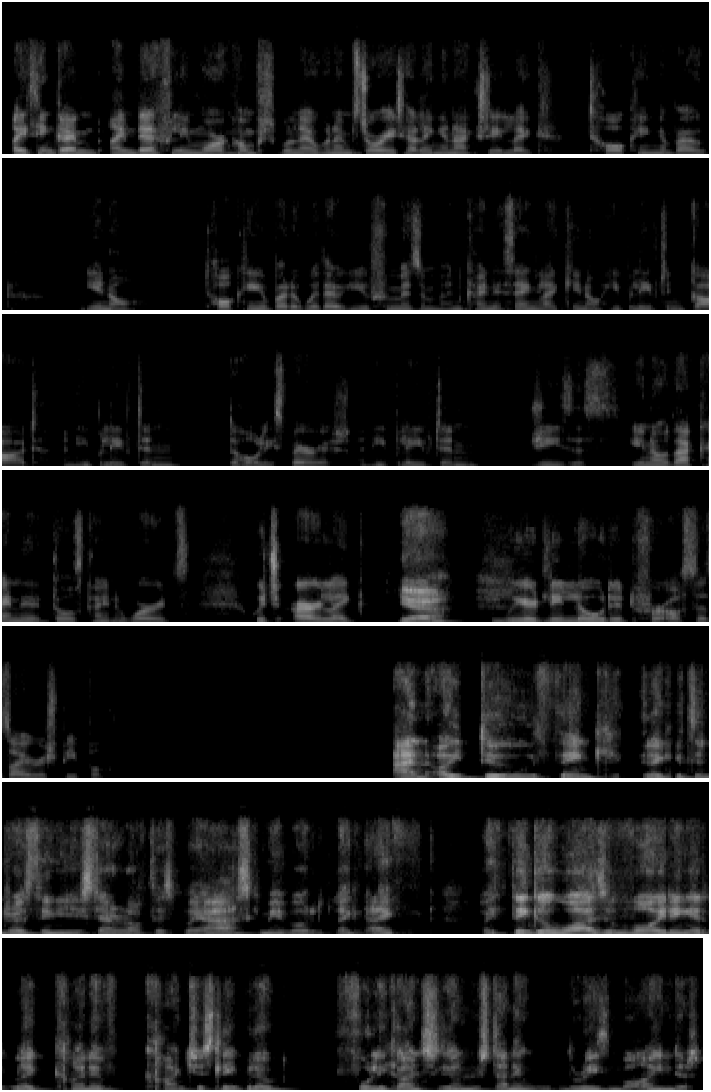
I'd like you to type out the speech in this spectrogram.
I think I'm I'm definitely more comfortable now when I'm storytelling and actually like talking about you know talking about it without euphemism and kind of saying like you know he believed in God and he believed in the Holy Spirit and he believed in Jesus you know that kind of those kind of words which are like Yeah. weirdly loaded for us as Irish people. And I do think like it's interesting you started off this by asking me about it. Like I I think I was avoiding it, like kind of consciously without fully consciously understanding the reason behind it.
